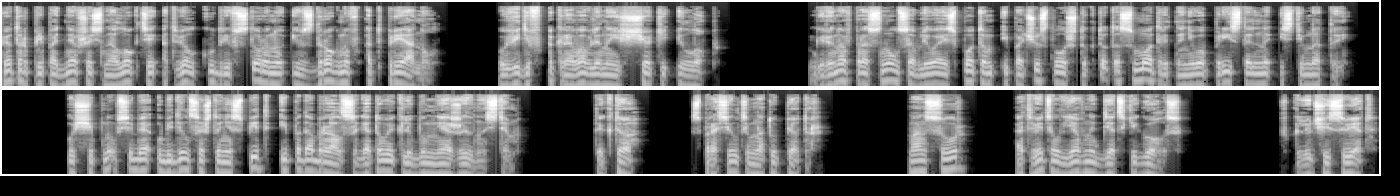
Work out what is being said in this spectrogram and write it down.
Петр, приподнявшись на локте, отвел кудри в сторону и, вздрогнув, отпрянул, увидев окровавленные щеки и лоб. Горюнов проснулся, обливаясь потом, и почувствовал, что кто-то смотрит на него пристально из темноты. Ущипнув себя, убедился, что не спит, и подобрался, готовый к любым неожиданностям. «Ты кто?» — спросил темноту Петр. «Мансур», — ответил явно детский голос. «Включи свет»,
